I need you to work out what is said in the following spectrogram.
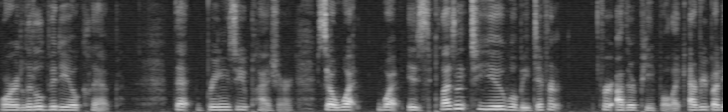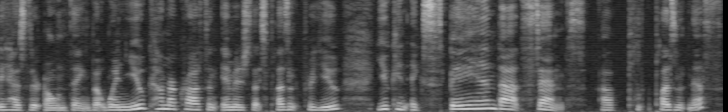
or a little video clip that brings you pleasure. So what what is pleasant to you will be different for other people. Like everybody has their own thing. But when you come across an image that's pleasant for you, you can expand that sense of pleasantness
